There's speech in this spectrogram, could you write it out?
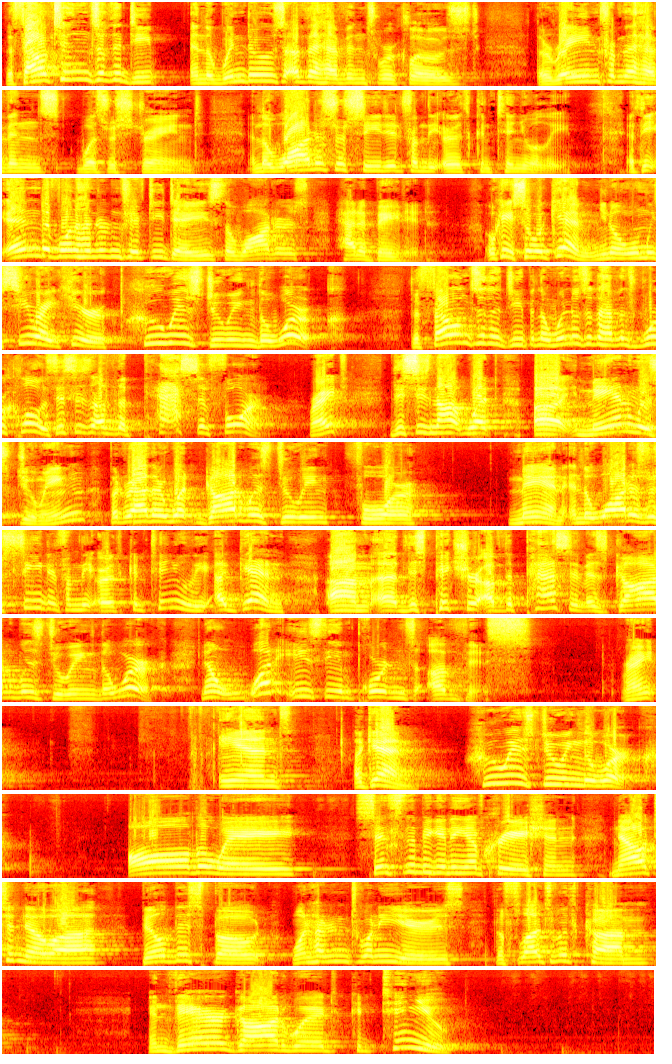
The fountains of the deep and the windows of the heavens were closed. The rain from the heavens was restrained, and the waters receded from the earth continually. At the end of 150 days, the waters had abated. Okay, so again, you know, when we see right here, who is doing the work? The fountains of the deep and the windows of the heavens were closed. This is of the passive form, right? This is not what uh, man was doing, but rather what God was doing for man, and the waters receded from the earth continually. Again, um, uh, this picture of the passive as God was doing the work. Now, what is the importance of this? Right? And again, who is doing the work? All the way since the beginning of creation, now to Noah, build this boat, 120 years, the floods would come, and there God would continue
